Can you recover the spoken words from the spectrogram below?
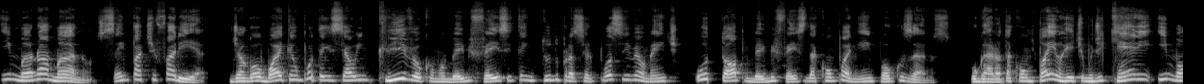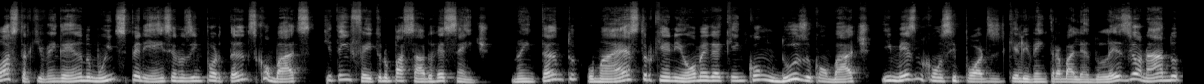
e mano a mano, sem patifaria. Jungle Boy tem um potencial incrível como babyface e tem tudo para ser possivelmente o top babyface da companhia em poucos anos. O garoto acompanha o ritmo de Kenny e mostra que vem ganhando muita experiência nos importantes combates que tem feito no passado recente. No entanto, o maestro Kenny Omega é quem conduz o combate e mesmo com os reportes de que ele vem trabalhando lesionado,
